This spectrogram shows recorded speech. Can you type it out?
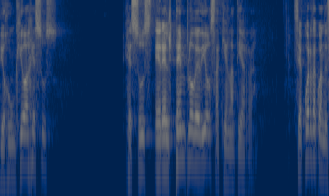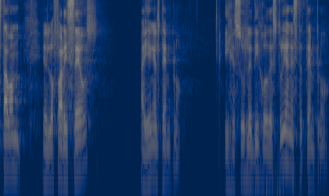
Dios ungió a Jesús. Jesús era el templo de Dios aquí en la tierra. ¿Se acuerda cuando estaban eh, los fariseos ahí en el templo? Y Jesús les dijo, destruyan este templo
